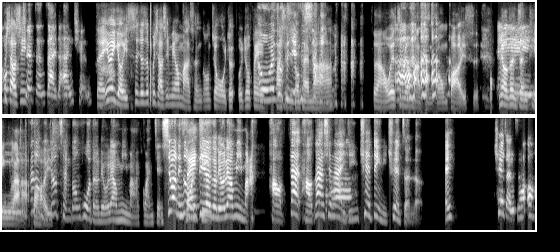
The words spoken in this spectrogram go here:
不小心确诊仔的安全。对，因为有一次就是不小心没有码成功，就我就我就被发现状态骂。对啊，我也是没有码成功，不好意思，没有认真听啦，不好意思。就成功获得流量密码关键，希望你是我们第二个流量密码。好，但好，那现在已经确定你确诊了。哎，确诊之后哦，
